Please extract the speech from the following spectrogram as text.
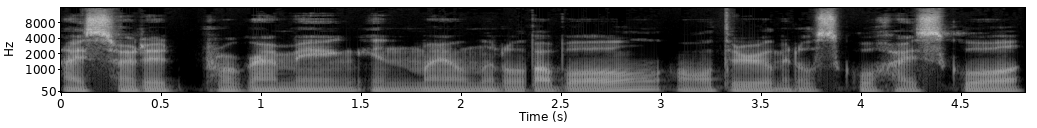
I started programming in my own little bubble all through middle school, high school,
